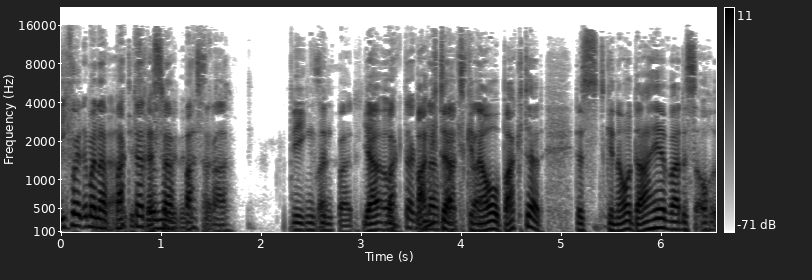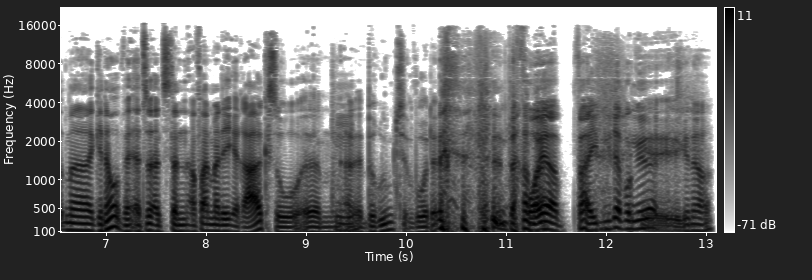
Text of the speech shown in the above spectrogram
Ich wollte immer nach Ja, Bagdad und nach Basra. Wegen Sindbad. Ja, Bagdad, Bagdad, genau, Bagdad. Das genau daher war das auch immer genau, also als dann auf einmal der Irak so ähm, Mhm. äh, berühmt wurde. Vorher war ich nie davon gehört. Äh, genau.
